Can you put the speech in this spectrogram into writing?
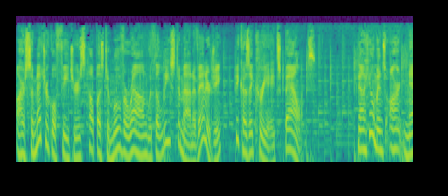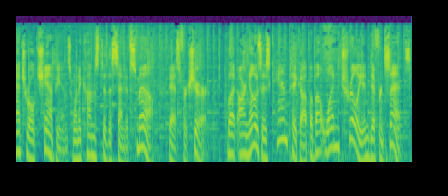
our symmetrical features help us to move around with the least amount of energy because it creates balance. Now, humans aren't natural champions when it comes to the scent of smell, that's for sure, but our noses can pick up about 1 trillion different scents.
